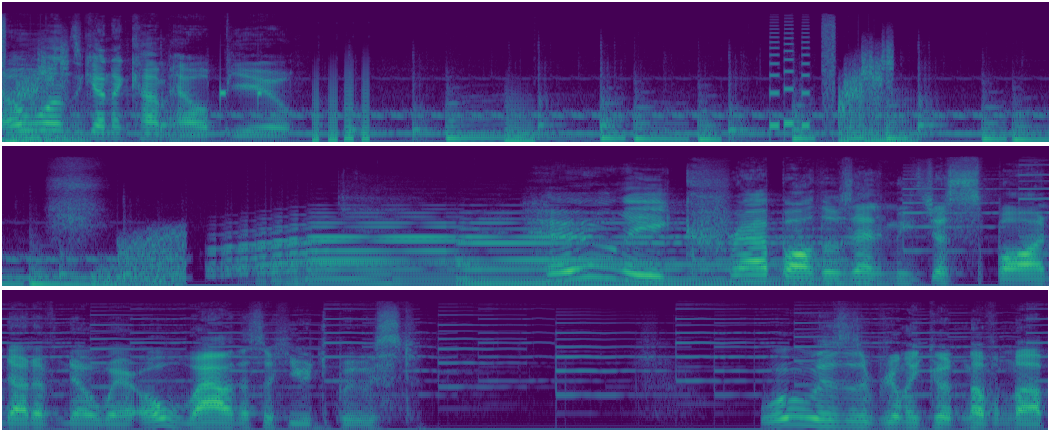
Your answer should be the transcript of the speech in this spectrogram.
No one's gonna come help you. Holy crap, all those enemies just spawned out of nowhere. Oh wow, that's a huge boost. Ooh, this is a really good level up.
